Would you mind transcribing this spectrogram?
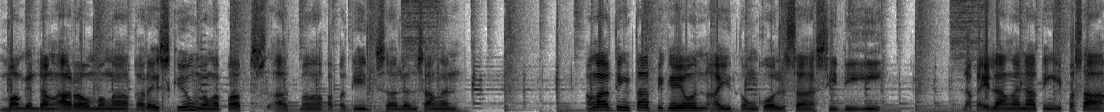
Magandang araw mga ka-rescue, mga paps at mga kapatid sa lansangan. Ang ating topic ngayon ay tungkol sa CDE na kailangan nating ipasa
